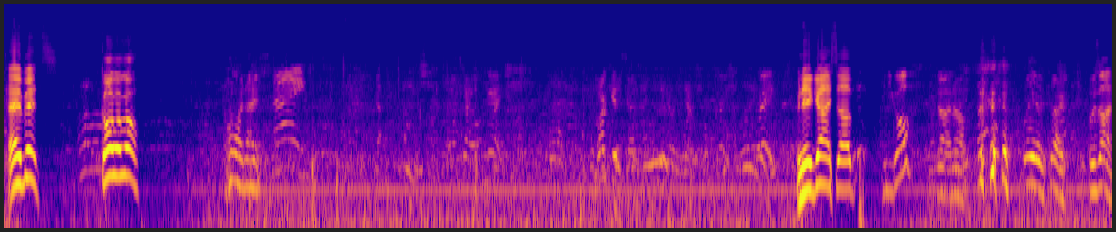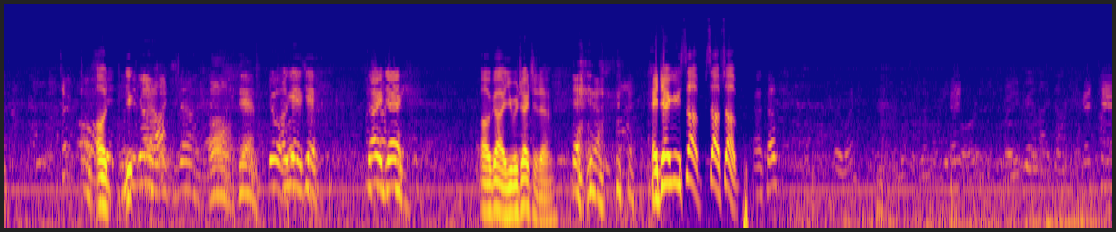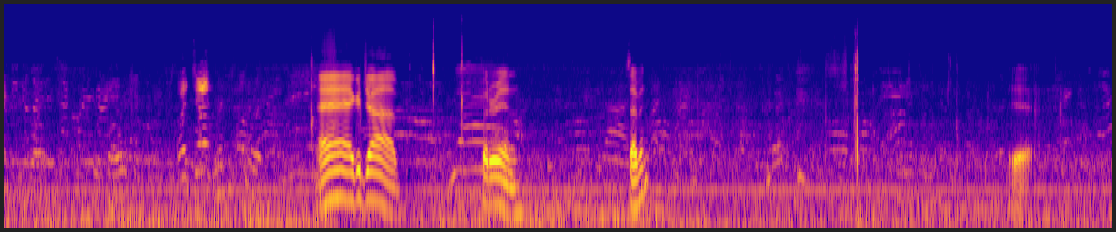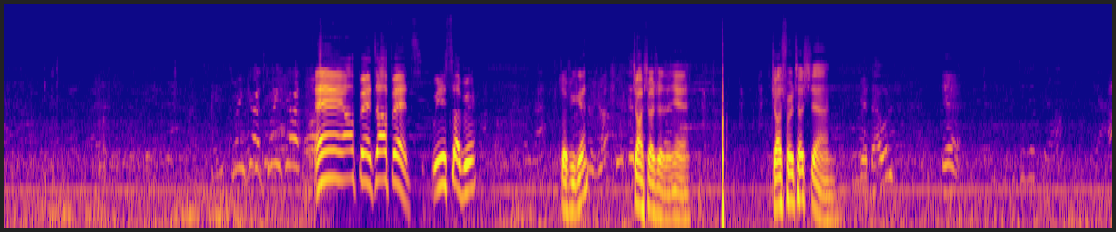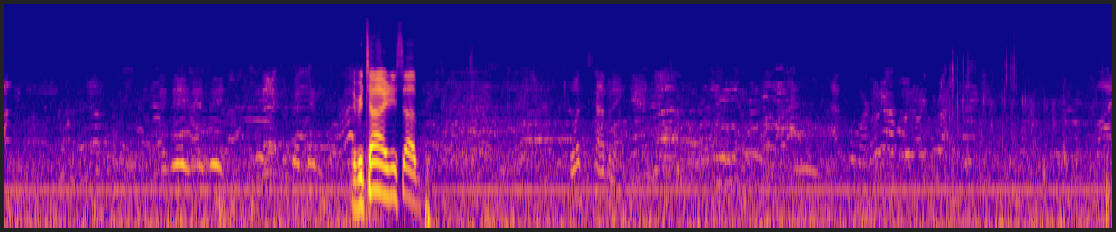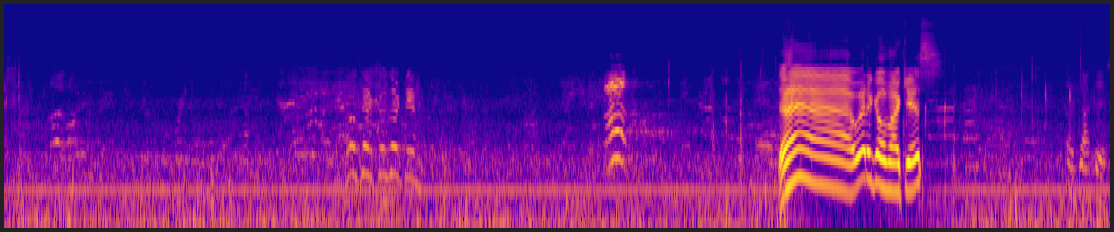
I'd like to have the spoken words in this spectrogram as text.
Hey, Vince. Go, go, go. Oh, nice. Nice. Marcus. We need a guy sub. Can you go? No, no. wait, wait, sorry. Who's on? Oh, you, Oh, damn. okay, okay. Sorry, Derek. oh God, you rejected him. Yeah, I. Hey, Derek, you sub, sub, sub. What's up? Good, Tim. Good job. Hey, good job. Put her in. Seven? Yeah. Swing cut, swing cut. Hey, offense, offense. We need a sub here. Jeff, you good? Josh, Josh, Josh, yeah. Josh for a touchdown. You get that one? Yeah. Nice D, nice D. If you're tired, you need sub. What's happening? Close there, close there, Tim. Ah! Ah, way to go, Marcus. I got this.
